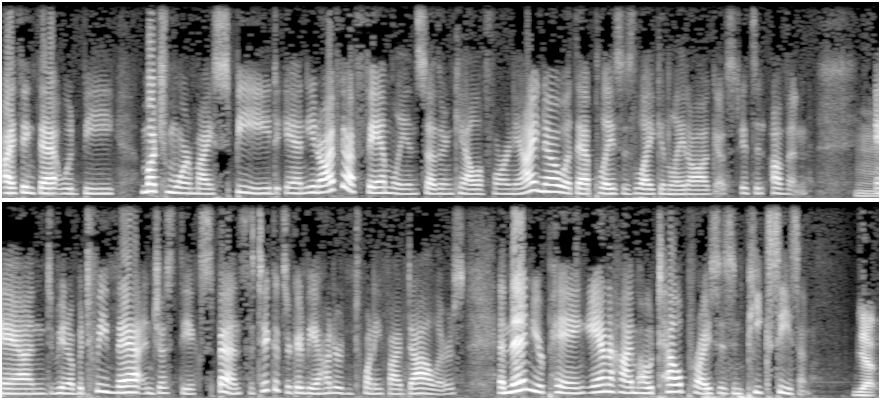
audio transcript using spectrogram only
I think that would be much more my speed. And, you know, I've got family in Southern California. I know what that place is like in late August. It's an oven. Hmm. And, you know, between that and just the expense, the tickets are going to be $125. And then you're paying Anaheim hotel prices in peak season. Yep.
